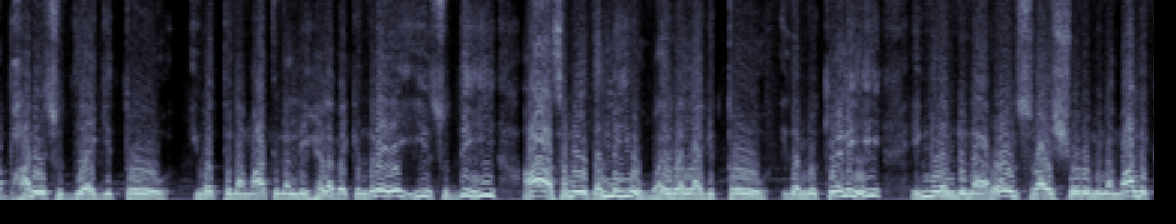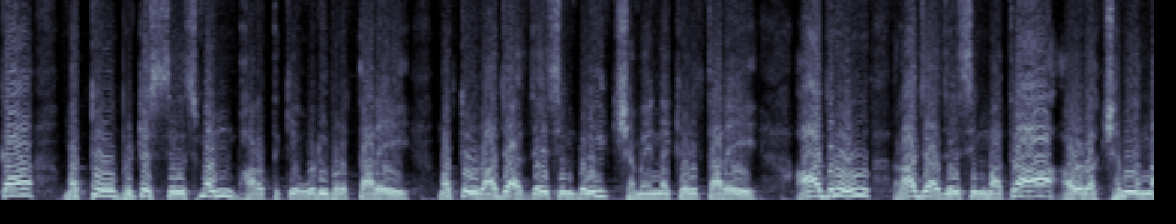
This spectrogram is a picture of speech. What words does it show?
ಭಾರಿ ಸುದ್ದಿಯಾಗಿತ್ತು. ಇವತ್ತಿನ ಮಾತಿನಲ್ಲಿ ಹೇಳಬೇಕೆಂದರೆ ಈ ಸುದ್ದಿ ಆ ಸಮಯದಲ್ಲಿ ವೈರಲ್ ಆಗಿತ್ತು. ಇದನ್ನು ಕೇಳಿ ಇಂಗ್ಲೆಂಡಿನ ರೋಲ್ಸ್ ರಾಯ್ ಶೋರೂಮಿನ ಮಾಲೀಕ ಮತ್ತು ಬ್ರಿಟಿಷ್ ಸೇಲ್ಸ್ಮನ್ ಭಾರತಕ್ಕೆ ಓಡಿ ಬರುತ್ತಾರೆ ಮತ್ತು ರಾಜ ಜಯಸಿಂಗ್ ಬಳಿ ಕ್ಷಮೆಯನ್ನ ಕೇಳುತ್ತಾರೆ. ಆದರೂ ರಾಜ ಜಯಸಿಂಗ್ ಮಾತ್ರ ಅವರ ಕ್ಷಮೆಯನ್ನ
